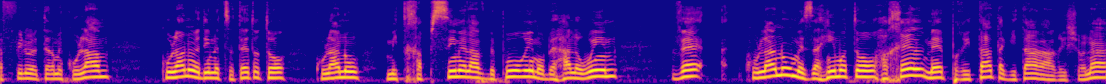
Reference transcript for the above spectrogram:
אפילו יותר מכולם, כולנו יודעים לצטט אותו, כולנו מתחפשים אליו בפורים או בהלואוין, וכולנו מזהים אותו החל מפריטת הגיטרה הראשונה.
